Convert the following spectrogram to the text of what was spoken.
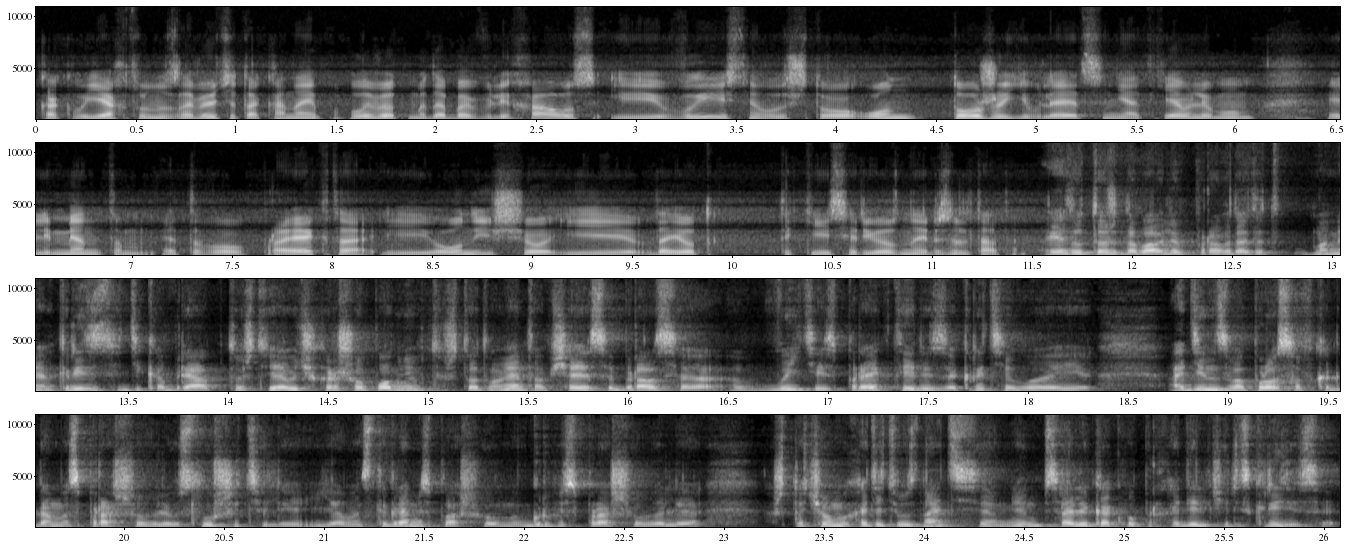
как вы яхту назовете, так она и поплывет. Мы добавили хаос, и выяснилось, что он тоже является неотъемлемым элементом этого проекта, и он еще и дает такие серьезные результаты. Я тут тоже добавлю про вот этот момент кризиса декабря, потому что я очень хорошо помню, потому что в тот момент вообще я собирался выйти из проекта или закрыть его, и один из вопросов, когда мы спрашивали у слушателей, я в Инстаграме спрашивал, мы в группе спрашивали, что, о чем вы хотите узнать, мне написали, как вы проходили через кризисы.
